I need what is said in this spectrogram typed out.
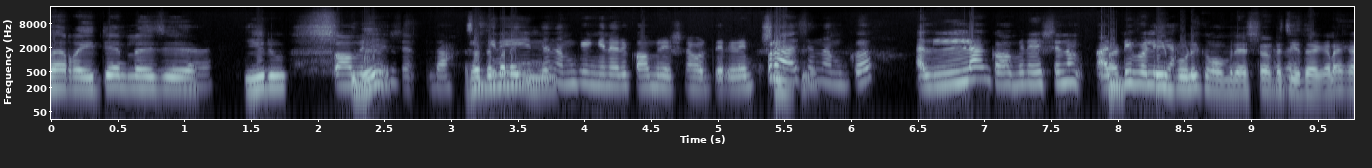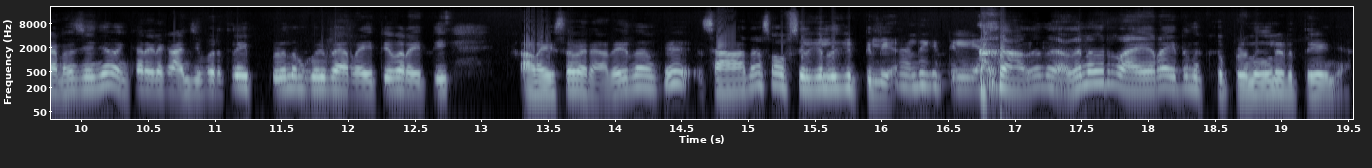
വെറൈറ്റി അനലൈസ് ഈ ഒരു നമുക്ക് ഇങ്ങനെ ഒരു കോമ്പിനേഷൻ കൊടുത്തിരിക്കുന്നത് ഇപ്രാവശ്യം നമുക്ക് എല്ലാം കോമ്പിനേഷനും അടിപൊളി അടിപൊളി കോമ്പിനേഷൻ ആയിട്ട് ചെയ്തേക്കണേ. കാരണം വെച്ച് കഴിഞ്ഞാൽ നമുക്കറിയില്ല കാഞ്ചീപുരത്തിൽ ഇപ്പോഴും നമുക്കൊരു വെറൈറ്റി വെറൈറ്റി കളേഴ്സ് വരെ. അതായത് നമുക്ക് സാധാ സോഫ്റ്റ് സിൽക്കിൽ കിട്ടില്ല. അത് കിട്ടില്ല. അത് അതിനൊരു ആയിട്ട് നിൽക്കും എപ്പോഴും നിങ്ങൾ എടുത്തു കഴിഞ്ഞാൽ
